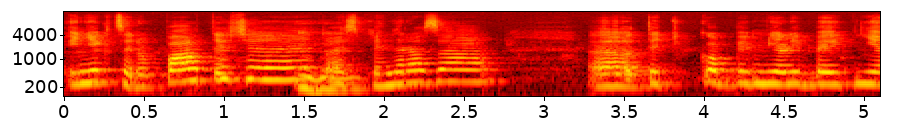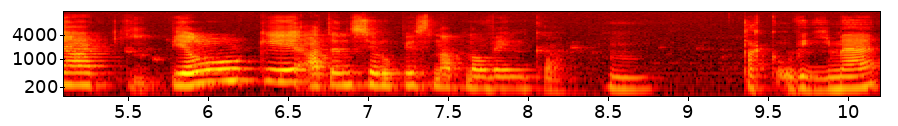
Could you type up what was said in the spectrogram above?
injekce do páteře, mm-hmm. to je mhm. spinraza. Eh, teďko by měly být nějaký pilulky a ten sirup je snad novinka. Hmm. Tak uvidíme.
